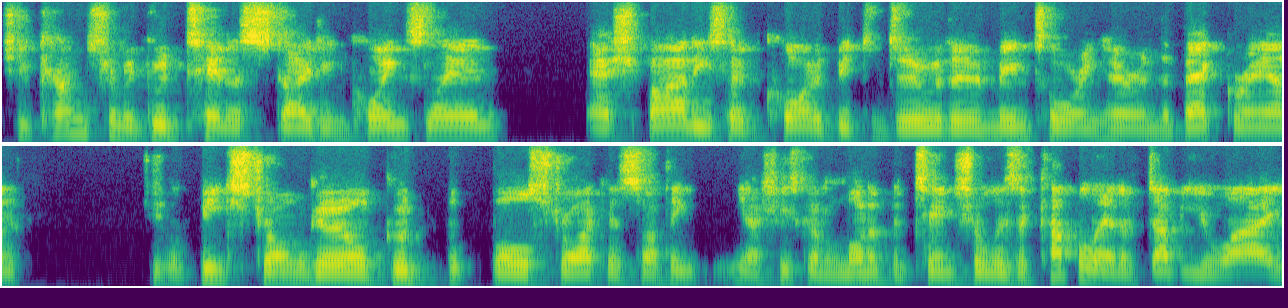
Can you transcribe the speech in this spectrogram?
she comes from a good tennis state in Queensland. Ash Barty's had quite a bit to do with her, mentoring her in the background. She's a big, strong girl, good ball striker. So I think you know she's got a lot of potential. There's a couple out of WA,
